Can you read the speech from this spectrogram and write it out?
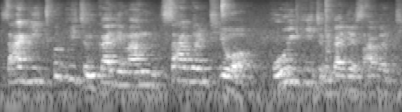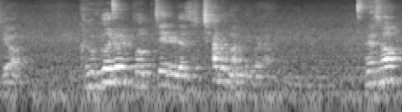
싹이 트기 전까지만 싹을 틔워 보이기 전까지 싹을 틔워 그거를 법제를 해서 차로 만든 거야. 그래서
